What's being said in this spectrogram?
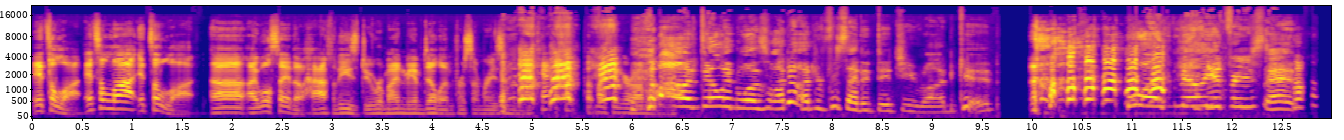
It's a lot. It's a lot. It's a lot. Uh, I will say though, half of these do remind me of Dylan for some reason. I can't quite put my finger on why. oh dylan was 100% a digimon kid 1 million percent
